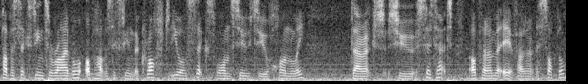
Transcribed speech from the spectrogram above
Papa 16 to Ribel, up Papa 16 to Croft, UL 612 to Honley, direct to Sitet, up number 8000 to Sopil,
